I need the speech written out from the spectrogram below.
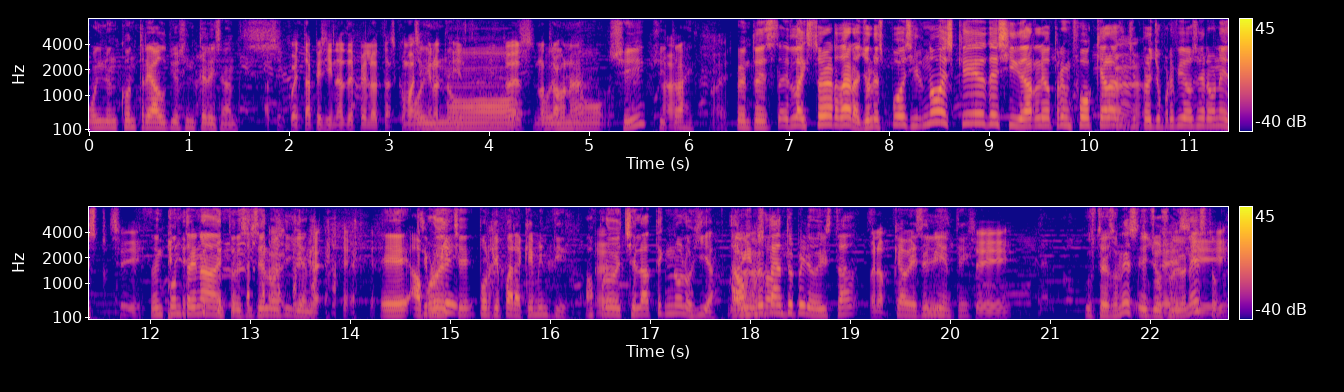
Hoy no encontré audios interesantes. A 50 piscinas de pelotas. ¿Cómo así Hoy que no, no, Entonces no trajo nada. no- Sí, sí Ah, traje. Pero entonces es la historia rara. Yo les puedo decir, no, es que decidí darle otro enfoque a la... Ah. Pero yo prefiero ser honesto. Sí. No encontré nada, entonces hice lo siguiente. Eh, Sí, porque- aproveché... porque, para qué mentir. Aproveché la tecnología. La Habiendo a- tanto periodista Bueno, que a veces sí, miente. Sí. Usted es honesto. Eh, yo soy Eh, honesto. sí.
